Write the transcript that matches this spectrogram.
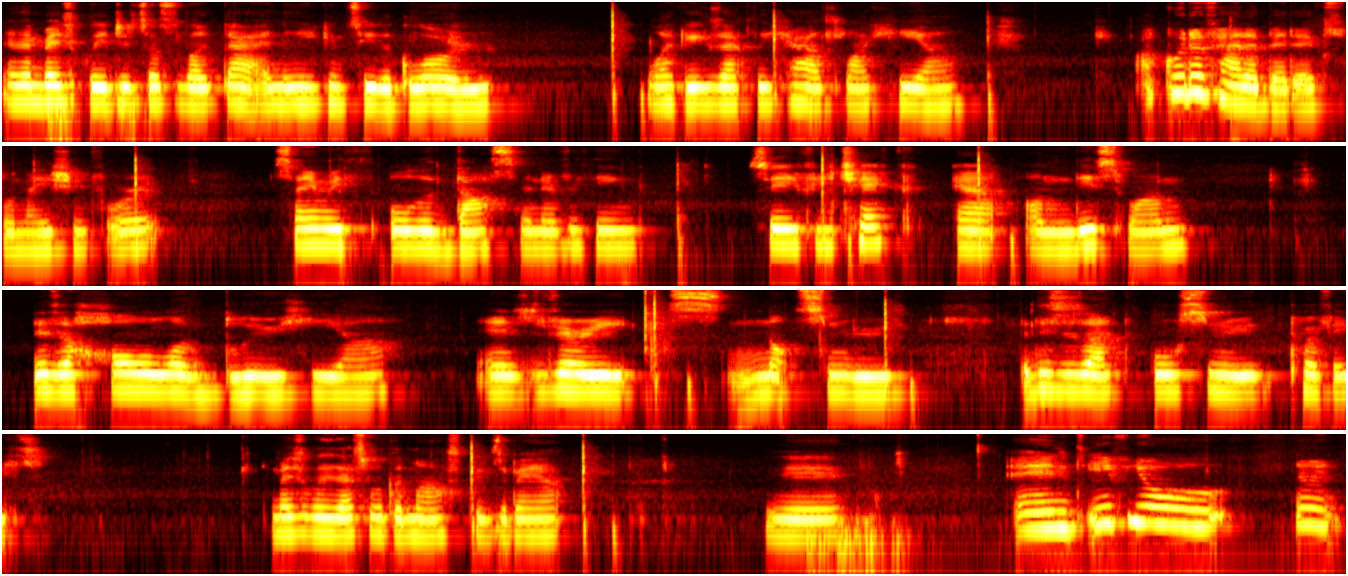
and then basically it just does it like that and then you can see the glow like exactly how it's like here. I could have had a better explanation for it. Same with all the dust and everything. So if you check out on this one there's a whole lot of blue here and it's very not smooth but this is like all smooth perfect. Basically that's what the mask is about. Yeah. And if you're don't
